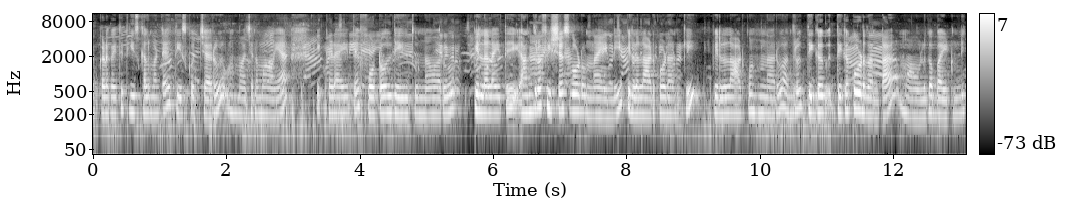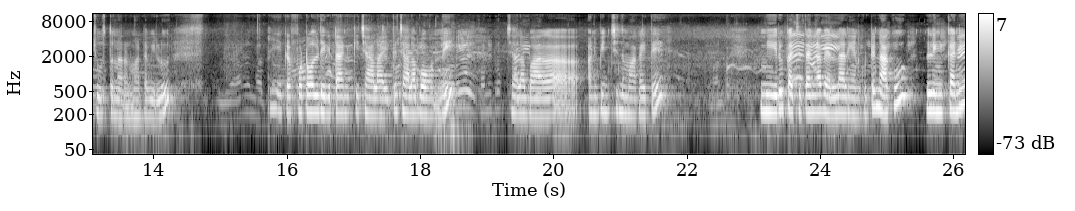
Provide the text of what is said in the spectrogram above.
అక్కడికైతే తీసుకెళ్ళమంటే తీసుకొచ్చారు మా చిన్న మామయ్య ఇక్కడ అయితే ఫోటోలు దిగుతున్నారు. పిల్లలైతే అందులో ఫిషెస్ కూడా ఉన్నాయండి పిల్లలు ఆడుకోవడానికి. పిల్లలు ఆడుకుంటున్నారు. అందులో దిగ దిగకూడదంట. మామూలుగా బయట ఉండి చూస్తున్నారు అనమాట వీళ్ళు. ఇక్కడ ఫోటోలు దిగటానికి చాలా అయితే చాలా బాగుంది. చాలా బాగా అనిపించింది మాకైతే. మీరు ఖచ్చితంగా వెళ్ళాలి అనుకుంటే నాకు లింక్ అని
